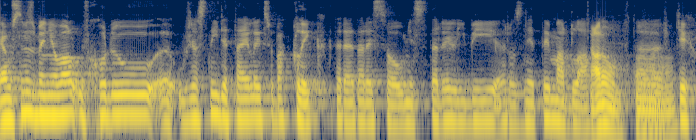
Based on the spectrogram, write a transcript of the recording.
Já už jsem zmiňoval u vchodu uh, úžasný detaily, třeba klik, které tady jsou. Mně se tady líbí hrozně ty madla ano, to, uh, v těch,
